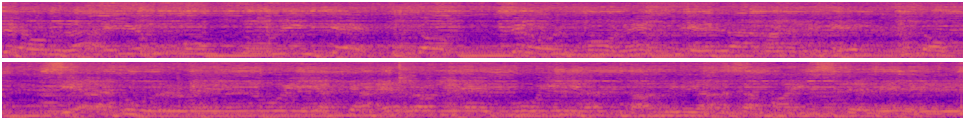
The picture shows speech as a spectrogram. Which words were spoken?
Se on lähiön kulttuurin kehto, se on monen elämän ehto. Siellä turvennuijat ja eronneet muijat kaljaansa maistelee.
